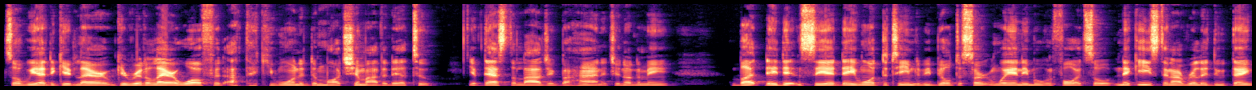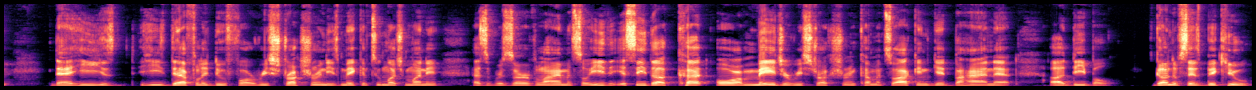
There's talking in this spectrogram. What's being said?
So we had to get Larry, get rid of Larry Warford. I think he wanted to march him out of there too. If that's the logic behind it, you know what I mean? But they didn't see it. They want the team to be built a certain way and they're moving forward. So Nick Easton, I really do think that he is he's definitely due for restructuring. He's making too much money as a reserve lineman. So either, it's either a cut or a major restructuring coming. So I can get behind that. Uh, Debo. Gundam says, Big Q,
